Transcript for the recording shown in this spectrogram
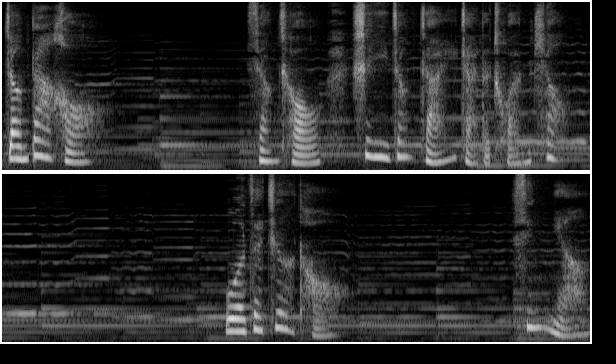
长大后，乡愁是一张窄窄的船票，我在这头，新娘。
